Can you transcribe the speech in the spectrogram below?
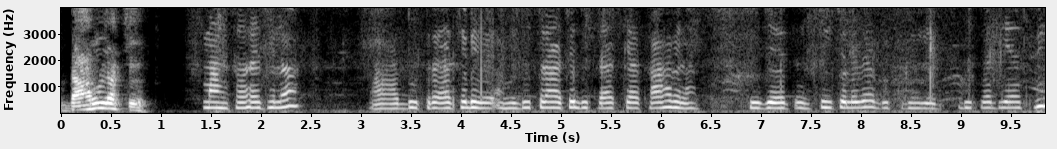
দারুণ লাগছে। মাংস হয়েছিল। আর দুধরা আছে আমি দুধরা আছে দুধরা আজকে আর খাওয়া হবে না। যে তুই চলে যা দুধ নিয়ে দুধটা দিয়ে আসবি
